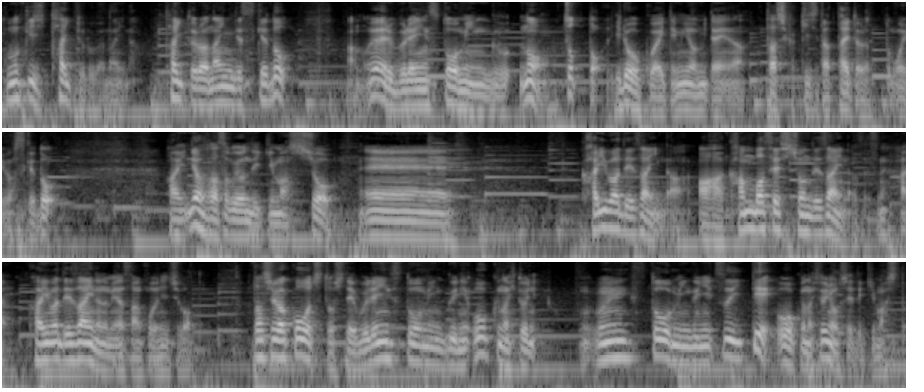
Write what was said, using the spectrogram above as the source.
この記事タイトルがないな。タイトルはないんですけど、あのいわゆるブレインストーミングのちょっと色を加えてみようみたいな、確か記事だタイトルだと思いますけど、はい。では早速読んでいきましょう。えー、会話デザイナー、あ、カンバセッションデザイナーですね。はい。会話デザイナーの皆さん、こんにちは。私はコーチとしてブレインストーミングに多くの人に、ブレインストーミングについて多くの人に教えてきました。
